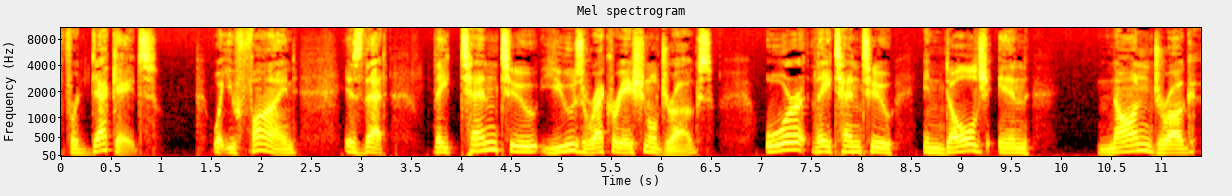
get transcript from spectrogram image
for decades, what you find is that they tend to use recreational drugs or they tend to indulge in non drug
